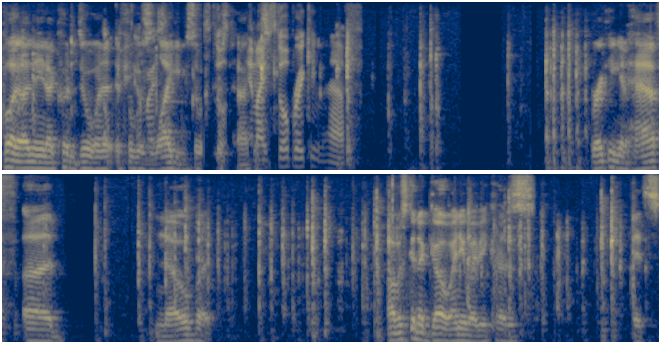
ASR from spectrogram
But I mean, I couldn't do it if it was I lagging, so it Still, just am I still breaking half? Breaking in half, uh, no, but I was gonna go anyway because it's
